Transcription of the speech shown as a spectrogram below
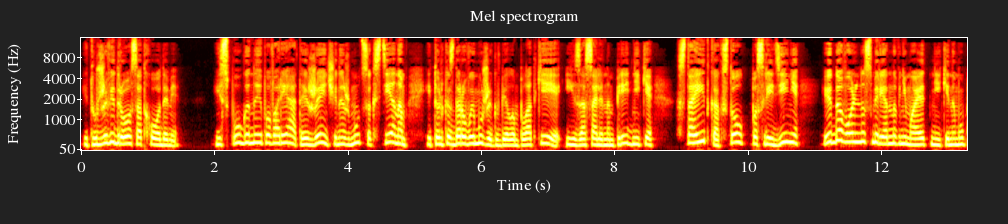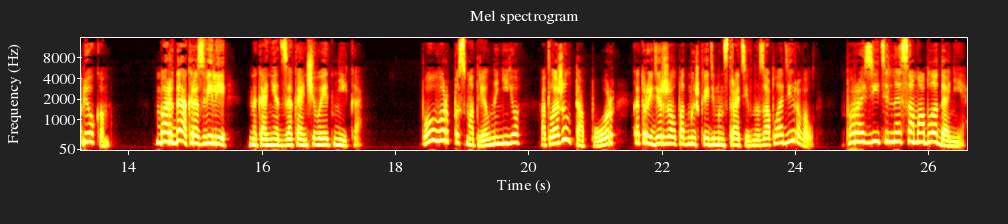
И тут же ведро с отходами. Испуганные поварята и женщины жмутся к стенам, и только здоровый мужик в белом платке и засаленном переднике стоит, как стол, посредине и довольно смиренно внимает Никиным упрекам. «Бардак развели!» — наконец заканчивает Ника. Повар посмотрел на нее, отложил топор, который держал под мышкой и демонстративно зааплодировал. Поразительное самообладание.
